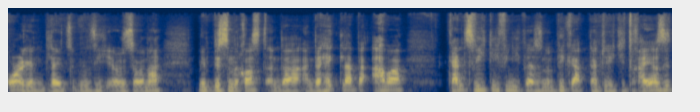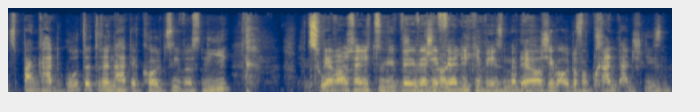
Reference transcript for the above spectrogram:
Oregon Plates, übrigens nicht Arizona, mit ein bisschen Rost an der, an der Heckklappe. Aber ganz wichtig finde ich bei so einem Pickup natürlich die Dreiersitzbank, hat Gurte drin, hat der Colt Sievers nie. Zu Wäre wahrscheinlich zu, wär, wär gefährlich gewesen. Man wäre wahrscheinlich im Auto verbrannt anschließend.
